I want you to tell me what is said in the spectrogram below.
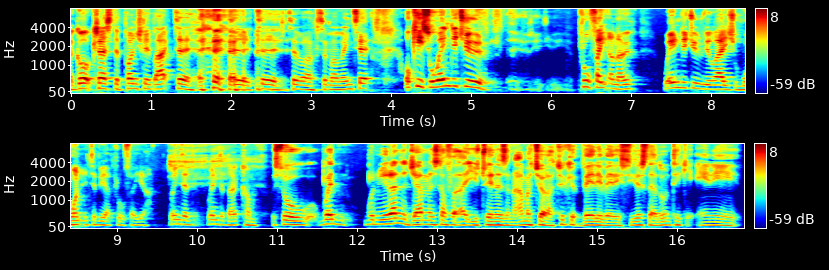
I got Chris to punch me back to to, to, to, my, to my mindset. Okay, so when did you pro fighter now? When did you realise you wanted to be a pro fighter? When did when did that come? So when when you're in the gym and stuff like that, you train as an amateur. I took it very very seriously. I don't take it any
